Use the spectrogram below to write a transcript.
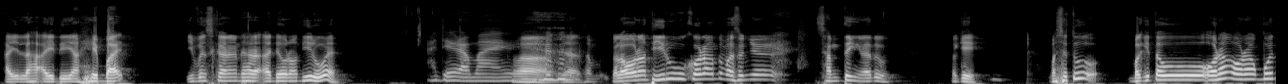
adalah idea yang hebat even sekarang dah ada orang tiru eh. Ada ramai. Ha, ya, kalau orang tiru korang tu maksudnya something lah tu. Okay. Masa tu bagi tahu orang orang pun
